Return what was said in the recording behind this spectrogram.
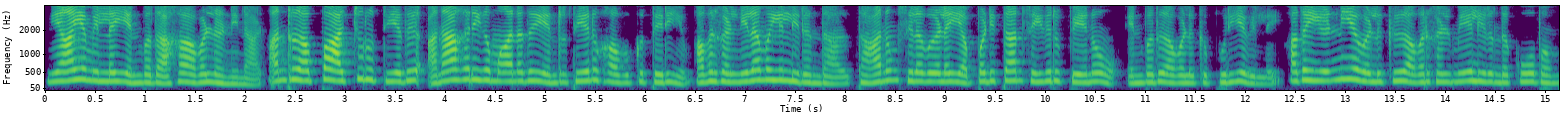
நியாயமில்லை என்பதாக அவள் எண்ணினாள். அன்று அப்பா அச்சுறுத்தியது அநாகரிகமானது என்று தேனுகாவுக்கு தெரியும். அவர்கள் நிலைமையில் இருந்தால் தானும் சிலவேளை வேளை அப்படித்தான் செய்திருப்பேனோ என்பது அவளுக்கு புரியவில்லை. அதை எண்ணியவளுக்கு அவர்கள் மேல் இருந்த கோபம்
